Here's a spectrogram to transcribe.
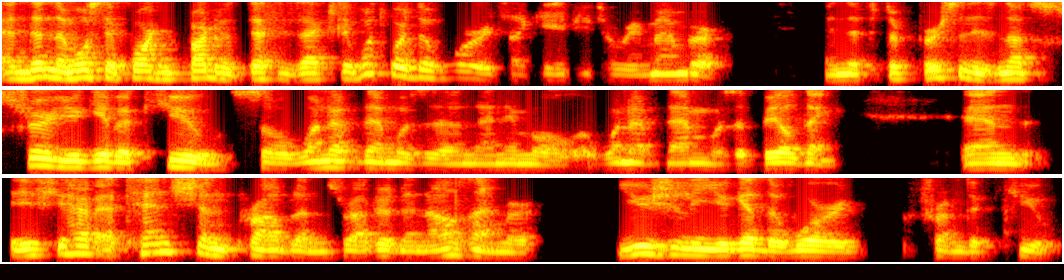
and then the most important part of the test is actually what were the words I gave you to remember? And if the person is not sure, you give a cue. So one of them was an animal, one of them was a building. And if you have attention problems rather than Alzheimer, usually you get the word from the cue.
